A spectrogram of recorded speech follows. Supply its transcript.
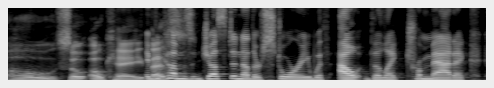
Oh, so okay, It becomes just another story without the like traumatic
